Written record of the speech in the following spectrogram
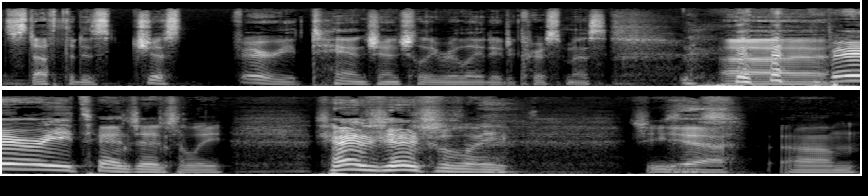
stuff that is just very tangentially related to Christmas. Uh, Very tangentially. Tangentially. Jesus. Yeah. Um,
